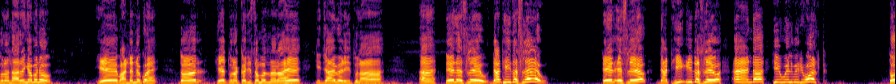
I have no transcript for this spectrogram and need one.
तुला नारंग्या म्हणू? हे भांडण नको आहे. तर हे तुला कधी समजणार आहे की ज्यावेळी तुला हां टेल असलेव slave that he is slave tell a that he is a slave and he will be revolt तो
